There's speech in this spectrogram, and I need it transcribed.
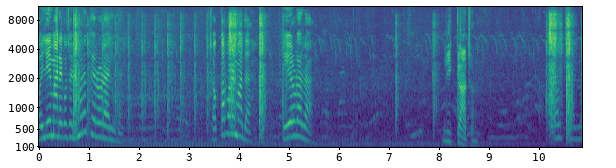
ಒಳ್ಳೆ না ಕೊನೆ ಮಾರ ತೇರೋಡ ಅಲ್ಲದ ছক্কা পরে মাদা তেরোড়ারা ই কাছন আর চালো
